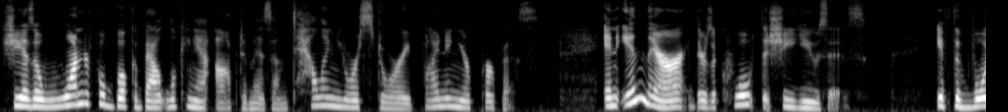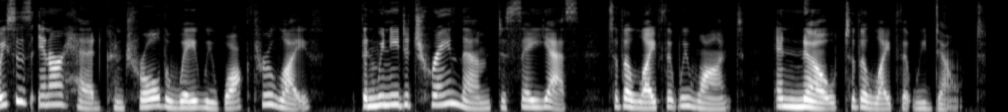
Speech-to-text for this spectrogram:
She has a wonderful book about looking at optimism, telling your story, finding your purpose. And in there, there's a quote that she uses If the voices in our head control the way we walk through life, then we need to train them to say yes to the life that we want and no to the life that we don't.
